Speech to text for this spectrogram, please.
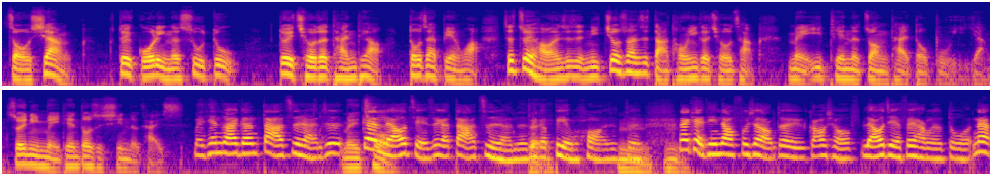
走向对果岭的速度、对球的弹跳都在变化。这最好玩就是，你就算是打同一个球场，每一天的状态都不一样，所以你每天都是新的开始。每天都在跟大自然，就是更了解这个大自然的那个变化，对不对？嗯嗯那可以听到副校长对于高球了解非常的多。那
